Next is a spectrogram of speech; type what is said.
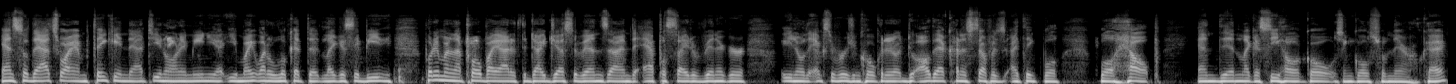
and so that's why I'm thinking that, you know what I mean? You, you might want to look at the, like I said, being, put him on that probiotic, the digestive enzyme, the apple cider vinegar, you know, the extra virgin coconut, all that kind of stuff is, I think will, will help. And then like I see how it goes and goes from there. Okay.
